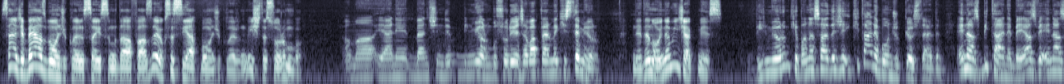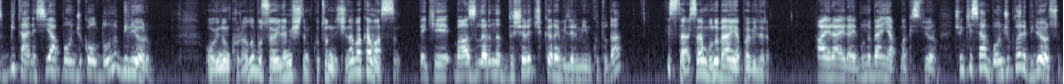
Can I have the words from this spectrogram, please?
Sence beyaz boncukların sayısı mı daha fazla yoksa siyah boncukların mı? İşte sorun bu. Ama yani ben şimdi bilmiyorum bu soruya cevap vermek istemiyorum. Neden oynamayacak mıyız? Bilmiyorum ki bana sadece iki tane boncuk gösterdin. En az bir tane beyaz ve en az bir tane siyah boncuk olduğunu biliyorum. Oyunun kuralı bu söylemiştim. Kutunun içine bakamazsın. Peki bazılarını dışarı çıkarabilir miyim kutudan? İstersen bunu ben yapabilirim. Hayır hayır hayır bunu ben yapmak istiyorum. Çünkü sen boncukları biliyorsun.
